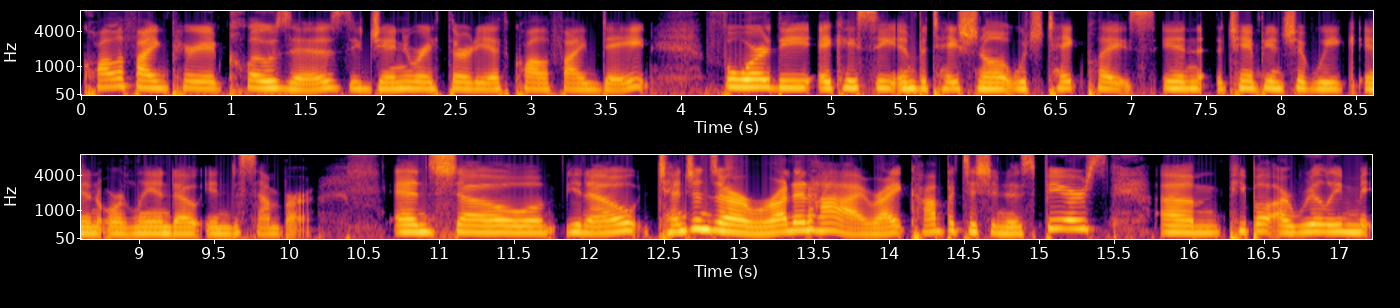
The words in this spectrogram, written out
qualifying period closes, the January 30th qualifying date for the AKC Invitational, which take place in the championship week in Orlando in December. And so, you know, tensions are running high, right? Competition is fierce. Um, people are really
